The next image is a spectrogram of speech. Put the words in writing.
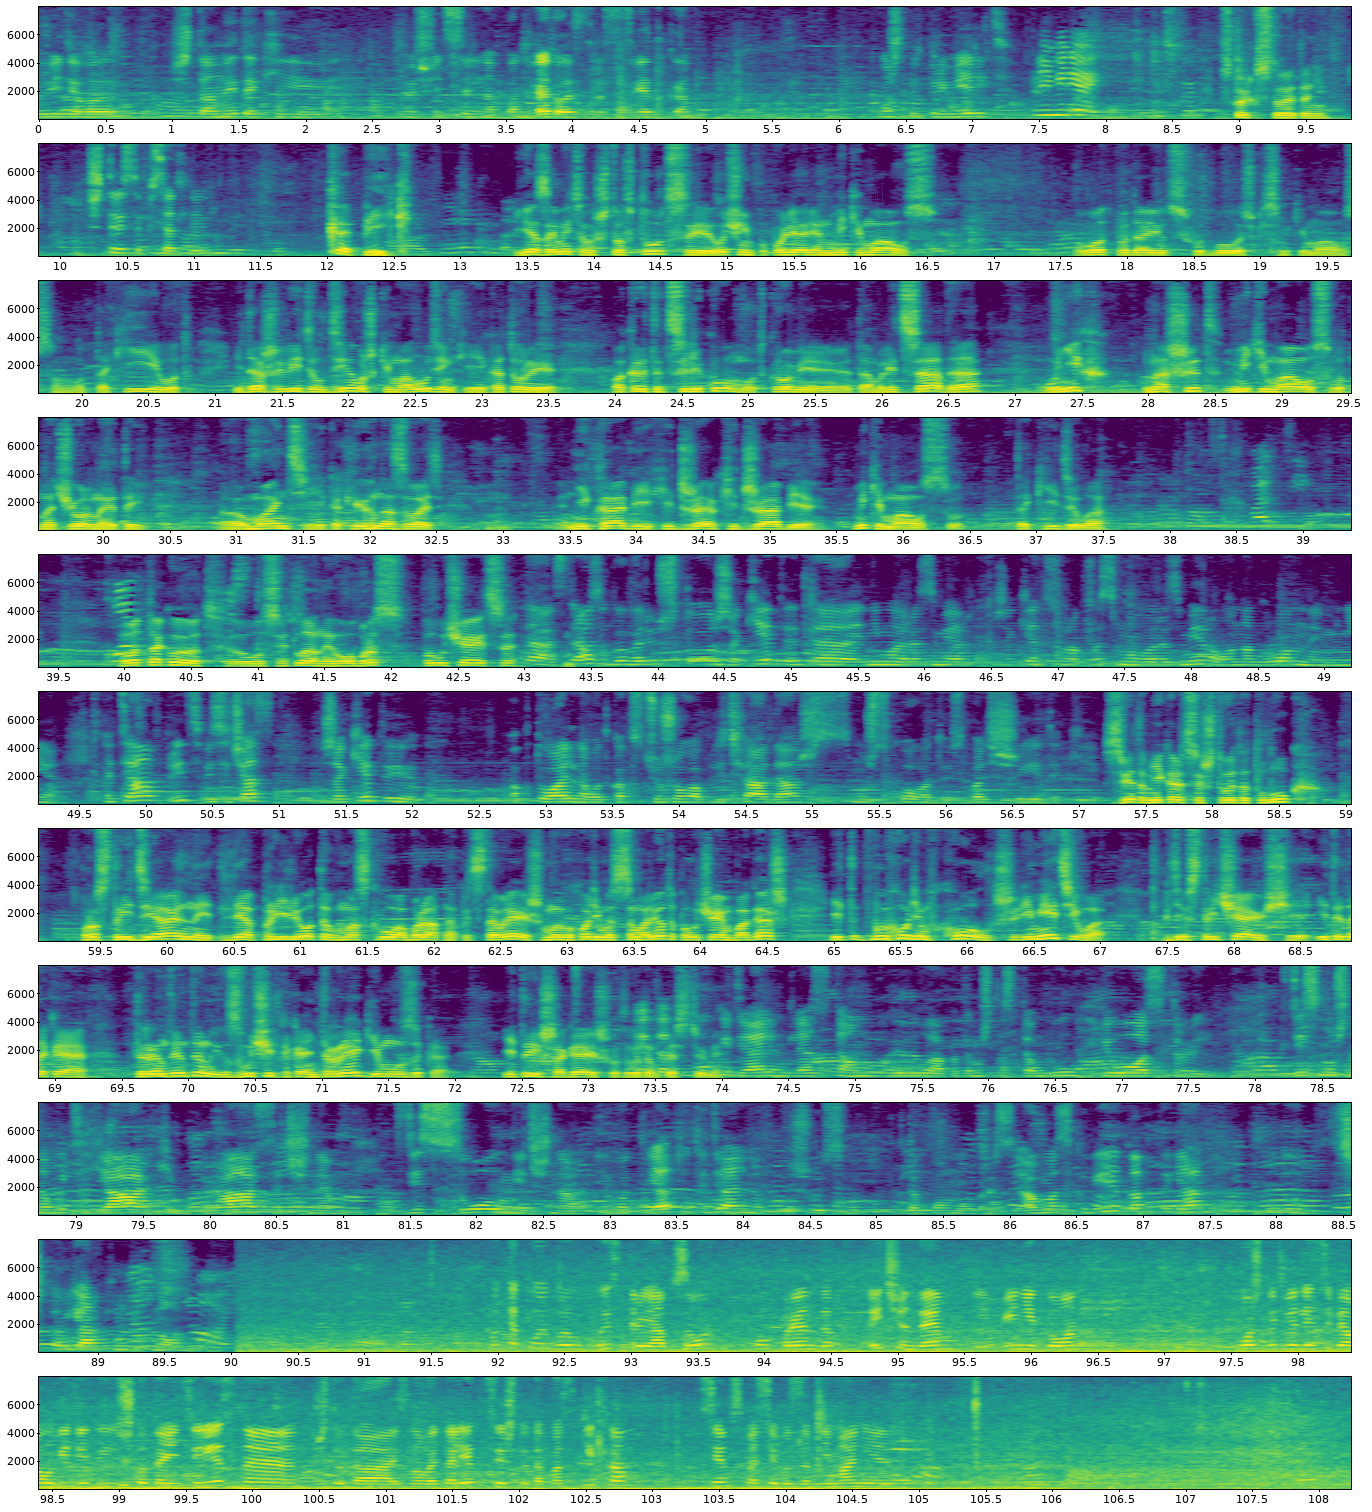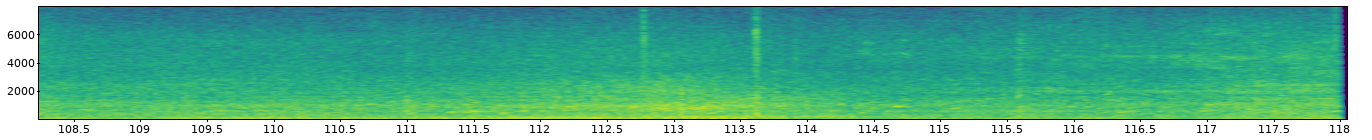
Увидела штаны такие, мне очень сильно понравилась расцветка. Может быть, примерить? Примеряй. Сколько стоят они? 450 лир. Копейки. Я заметил, что в Турции очень популярен Микки Маус. Вот продаются футболочки с Микки Маусом. Вот такие вот. И даже видел девушки молоденькие, которые покрыты целиком, вот кроме там лица, да, у них нашит Микки Маус вот на черной этой э, мантии, как ее назвать, никаби, хиджа, хиджабе, Микки Маус, вот такие дела. Вот такой вот у Светланы образ получается. Да, сразу говорю, что жакет это не мой размер. Жакет 48 размера, он огромный мне. Хотя, в принципе, сейчас жакеты актуально вот как с чужого плеча, да, с мужского, то есть большие такие. Света, мне кажется, что этот лук просто идеальный для прилета в Москву обратно. Представляешь, мы выходим из самолета, получаем багаж, и выходим в холл Шереметьево, где встречающие, и ты такая трен тын тын звучит какая-нибудь регги-музыка, и ты шагаешь вот в этом Этот костюме. лук идеален для Стамбула, потому что Стамбул пестрый. Здесь нужно быть ярким, красочным, здесь солнечно. И вот я тут идеально впишусь вот в таком образе. А в Москве как-то я буду слишком ярким пятном. Вот такой был быстрый обзор двух брендов H&M и Benetton. Может быть, вы для себя увидели что-то интересное, что-то из новой коллекции, что-то по скидкам. Всем спасибо за внимание.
